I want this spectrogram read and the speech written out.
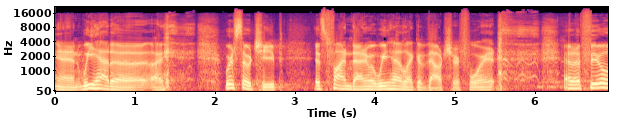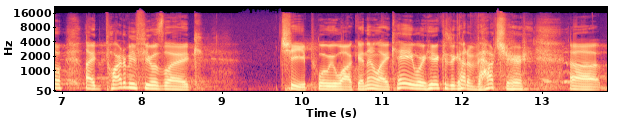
and we had a, we're so cheap. It's fine dining, but we had like a voucher for it. and I feel like part of me feels like cheap when we walk in. They're like, hey, we're here because we got a voucher. Uh,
